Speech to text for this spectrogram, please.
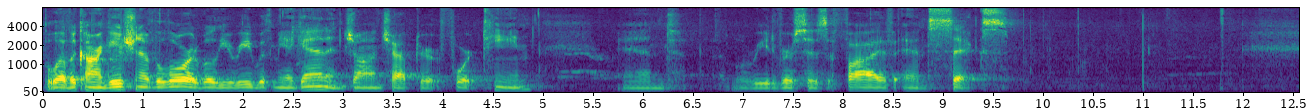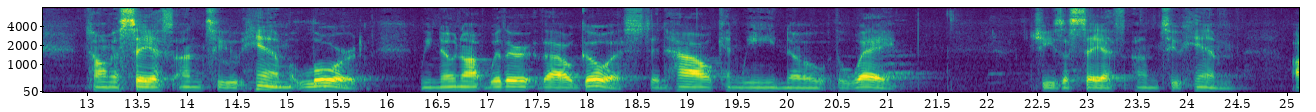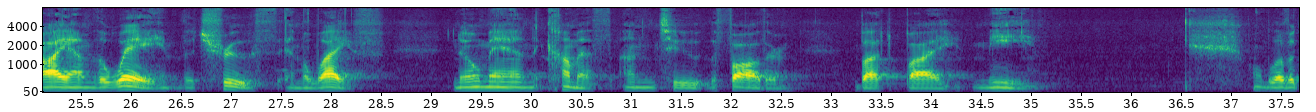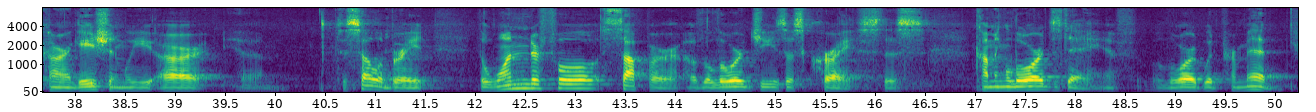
Beloved congregation of the Lord, will you read with me again in John chapter 14? And we'll read verses 5 and 6. Thomas saith unto him, Lord, we know not whither thou goest, and how can we know the way? Jesus saith unto him, I am the way, the truth, and the life. No man cometh unto the Father but by me. Well, beloved congregation, we are um, to celebrate the wonderful supper of the Lord Jesus Christ this coming Lord's Day, if the Lord would permit.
